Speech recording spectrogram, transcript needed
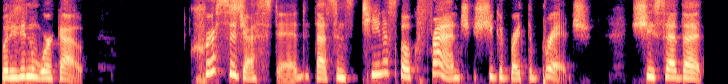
but it didn't work out. Chris suggested that since Tina spoke French, she could write the bridge. She said that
